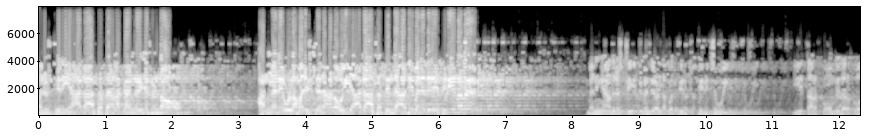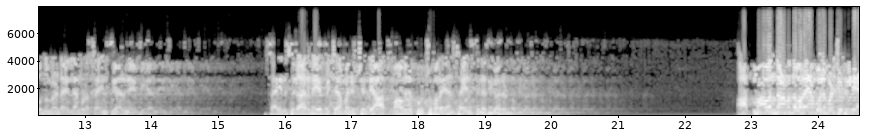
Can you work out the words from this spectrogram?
മനുഷ്യന് ഈ ആകാശത്തെ അളക്കാൻ കഴിഞ്ഞിട്ടുണ്ടോ? അങ്ങനെയുള്ള മനുഷ്യനാണോ ഈ ആകാശത്തിന്റെ അധിപനെതിരെ തിരിയണത് മെനിങ്ങാതൊരു സ്റ്റേറ്റ്മെന്റ് കണ്ടപ്പോ തിരിച്ചു തിരിച്ചുപോയി. ഈ തർക്കവും വിതർക്കവും ഒന്നും വേണ്ട എല്ലാം കൂടെ സയൻസുകാരനെ ഏൽപ്പിക്കാൻ. സയൻസുകാരനെ ഏൽപ്പിച്ച മനുഷ്യന്റെ ആത്മാവിനെ കുറിച്ച് പറയാൻ സയൻസിന് അധികാരമുണ്ടോ? ആത്മാവ് എന്താണെന്ന് പറയാൻ പോലും പഠിച്ചിട്ടില്ല.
